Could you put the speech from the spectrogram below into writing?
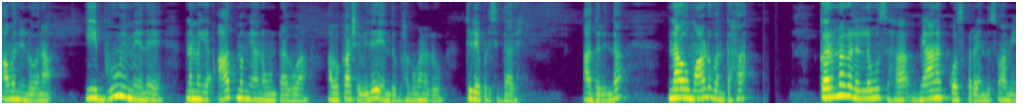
ಅವನಿಲೋನ ಈ ಭೂಮಿ ಮೇಲೆ ನಮಗೆ ಆತ್ಮಜ್ಞಾನ ಉಂಟಾಗುವ ಅವಕಾಶವಿದೆ ಎಂದು ಭಗವಾನರು ತಿಳಿಯಪಡಿಸಿದ್ದಾರೆ. ಆದ್ದರಿಂದ ನಾವು ಮಾಡುವಂತಹ ಕರ್ಮಗಳೆಲ್ಲವೂ ಸಹ ಜ್ಞಾನಕ್ಕೋಸ್ಕರ ಎಂದು ಸ್ವಾಮಿ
